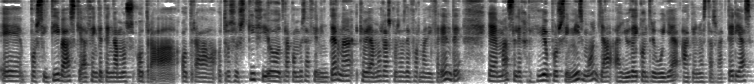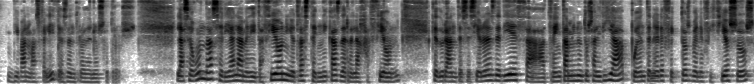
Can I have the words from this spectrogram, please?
eh, positivas que hacen que tengamos otra, otra, otro sosquicio, otra conversación interna, que veamos las cosas de forma diferente. Y además, el ejercicio por sí mismo ya ayuda y contribuye a que nuestras bacterias vivan más felices dentro de nosotros. La segunda sería la meditación y otras técnicas de relajación que durante sesiones de 10 a 30 minutos al día pueden tener efectos beneficiosos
